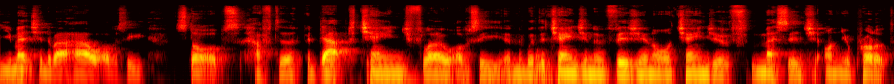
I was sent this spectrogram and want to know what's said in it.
you mentioned about how obviously startups have to adapt, change, flow, obviously, and with the mm. changing of vision or change of message on your product,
